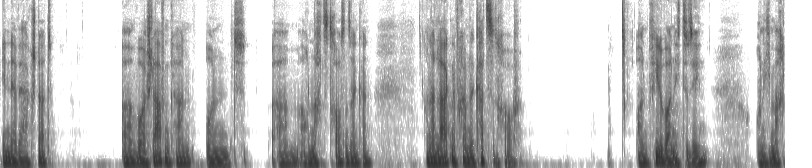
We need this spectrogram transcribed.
in der Werkstatt, äh, wo er schlafen kann und ähm, auch nachts draußen sein kann. Und dann lag eine fremde Katze drauf. Und Fido war nicht zu sehen. Und ich mache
